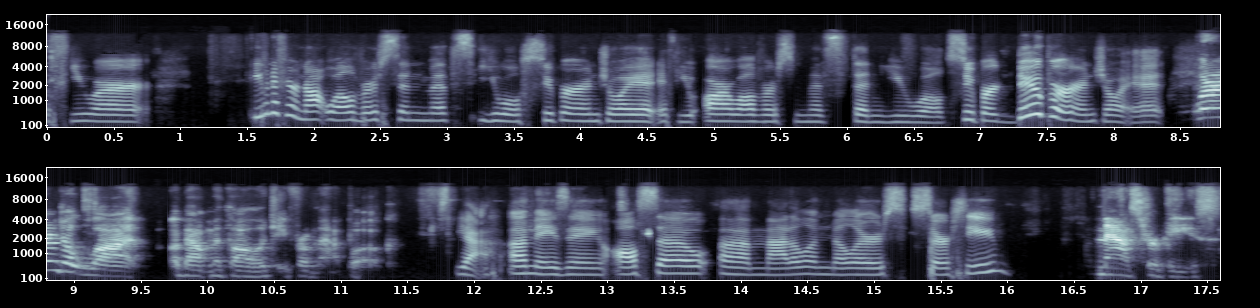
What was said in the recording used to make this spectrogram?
If you are, even if you're not well versed in myths, you will super enjoy it. If you are well versed in myths, then you will super duper enjoy it. Learned a lot about mythology from that book. Yeah, amazing. Also, um, Madeline Miller's Circe. Masterpiece.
